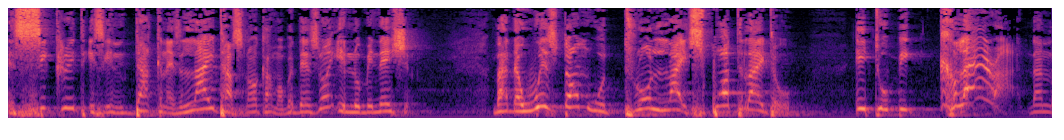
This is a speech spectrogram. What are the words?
a secret is in darkness. Light has not come up, but there's no illumination. But the wisdom would throw light, spotlight. Oh, it will be clearer than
